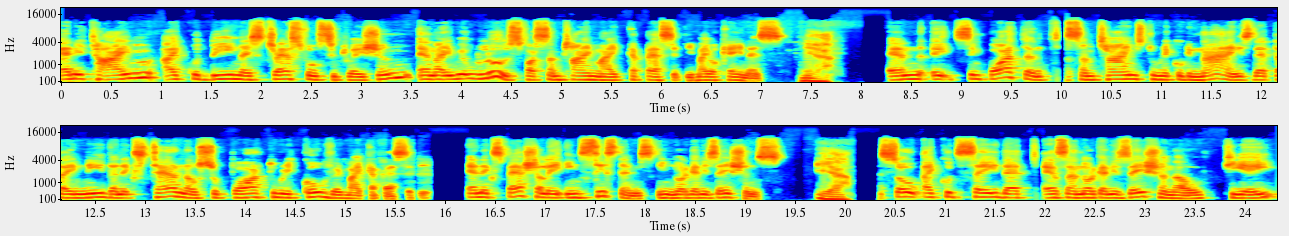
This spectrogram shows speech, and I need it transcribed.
anytime I could be in a stressful situation and I will lose for some time my capacity, my okayness. Yeah. And it's important sometimes to recognize that I need an external support to recover my capacity and especially in systems, in organizations. Yeah. So I could say that as an organizational TA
